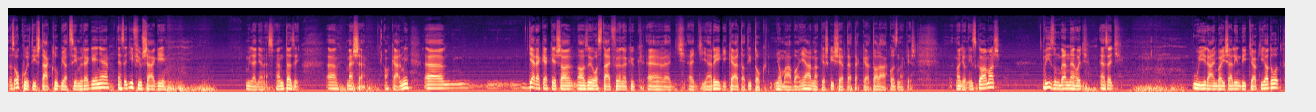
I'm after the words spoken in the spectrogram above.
az Okkultisták klubja című regénye. Ez egy ifjúsági, mi legyen ez, fantasy? Mese, akármi. Gyerekek és az ő osztályfőnökük egy, egy ilyen régi kelt a titok nyomában járnak, és kísértetekkel találkoznak, és nagyon izgalmas. Bízunk benne, hogy ez egy új irányba is elindítja a kiadót.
